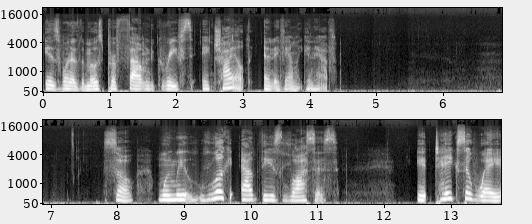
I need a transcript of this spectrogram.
is one of the most profound griefs a child and a family can have. So, when we look at these losses, it takes away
